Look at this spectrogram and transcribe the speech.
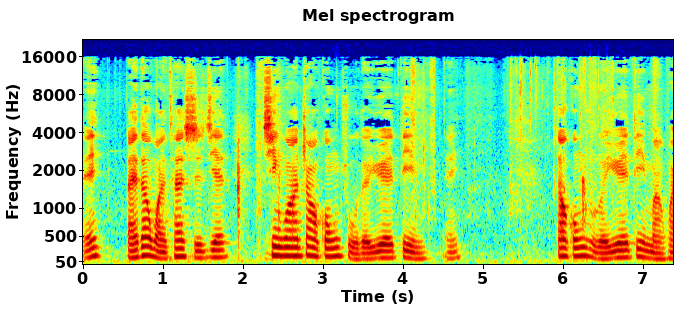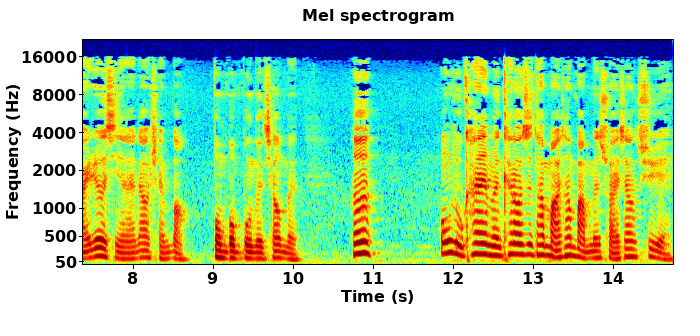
哎，来到晚餐时间，青蛙照公主的约定，哎，到公主的约定，满怀热情的来到城堡，嘣嘣嘣的敲门。嗯，公主开门看到是他，马上把门甩上去，哎。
